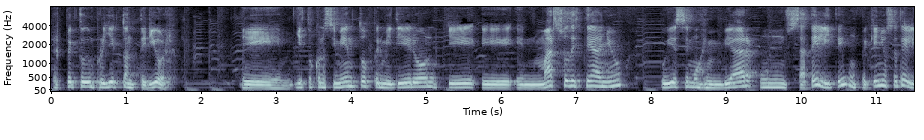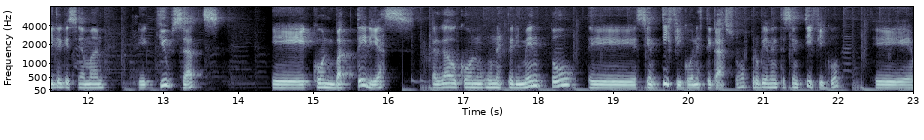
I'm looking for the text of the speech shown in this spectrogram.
respecto de un proyecto anterior. y estos conocimientos permitieron que en marzo de este año pudiésemos enviar un satélite, un pequeño satélite que se llaman CubeSats, con bacterias cargado con un experimento eh, científico, en este caso, propiamente científico, eh,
